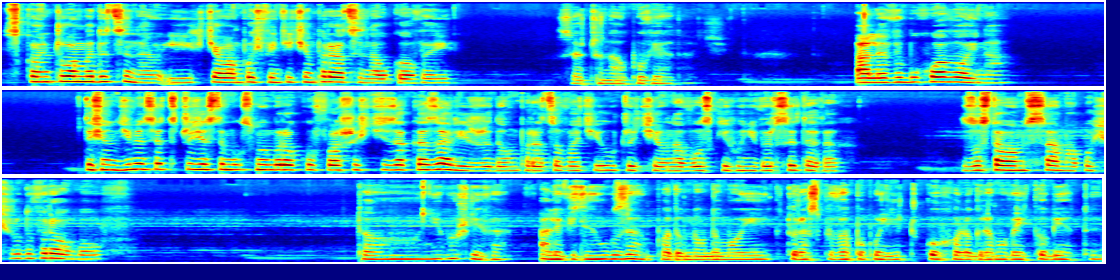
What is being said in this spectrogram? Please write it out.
Skończyłam medycynę i chciałam poświęcić się pracy naukowej, Zaczyna opowiadać. Ale wybuchła wojna. W 1938 roku faszyści zakazali Żydom pracować i uczyć się na włoskich uniwersytetach. Zostałam sama pośród wrogów. To niemożliwe, ale widzę łzę podobną do mojej, która spływa po policzku hologramowej kobiety.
